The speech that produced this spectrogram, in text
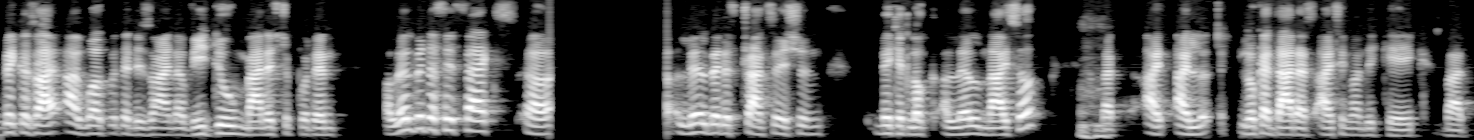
because I, I, work with a designer, we do manage to put in a little bit of effects, uh, a little bit of transition, make it look a little nicer. Mm-hmm. But I, I look at that as icing on the cake, but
